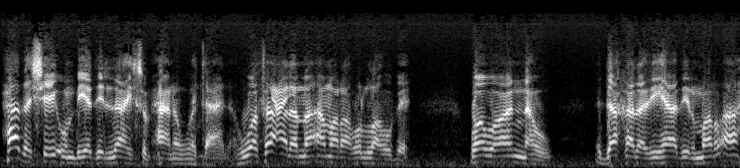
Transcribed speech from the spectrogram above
هذا شيء بيد الله سبحانه وتعالى. هو فعل ما أمره الله به وهو أنه دخل في هذه المرأة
